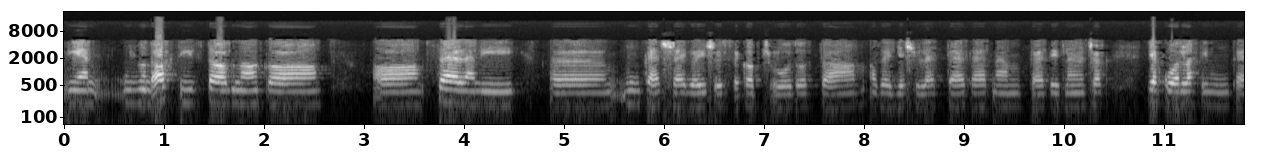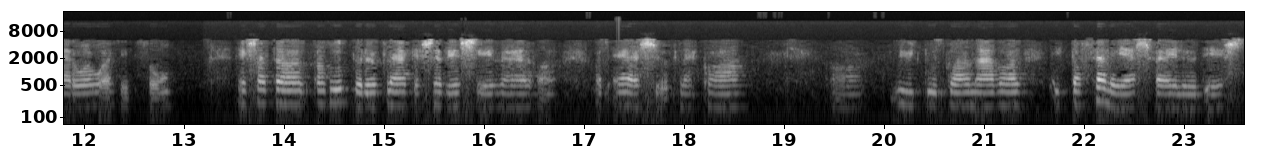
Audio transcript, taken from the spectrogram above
ilyen úgymond aktív tagnak a, a szellemi munkássága is összekapcsolódott az Egyesülettel, tehát nem feltétlenül csak gyakorlati munkáról volt itt szó. És hát az, az úttörők lelkesedésével, az elsőknek a, a ügybuzgalmával itt a személyes fejlődést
